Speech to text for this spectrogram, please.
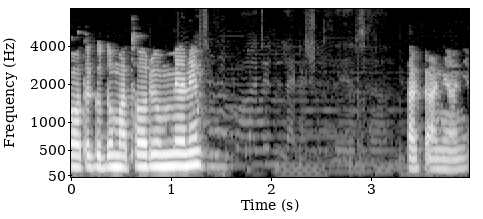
Koło tego domatorium mieli. Tak, Ania, nie.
